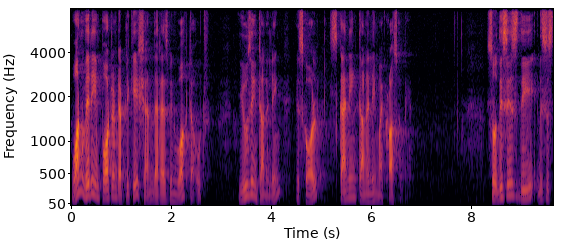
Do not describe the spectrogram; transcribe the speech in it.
One very important application that has been worked out using tunneling is called scanning tunneling microscopy. So, this is the this is,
